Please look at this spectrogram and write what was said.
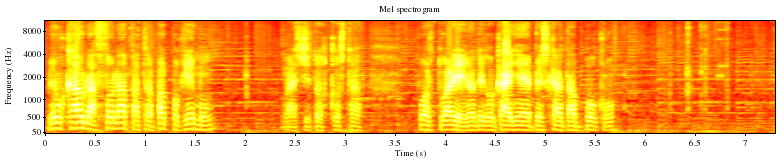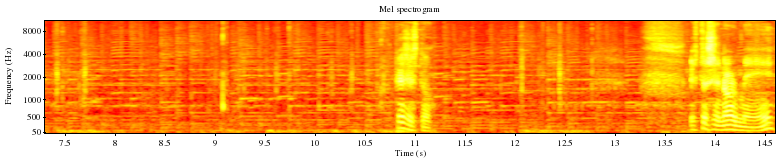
Voy a buscar una zona para atrapar Pokémon. A ver si esto es costa portuaria y no tengo caña de pescar tampoco. ¿Qué es esto? Esto es enorme, ¿eh?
